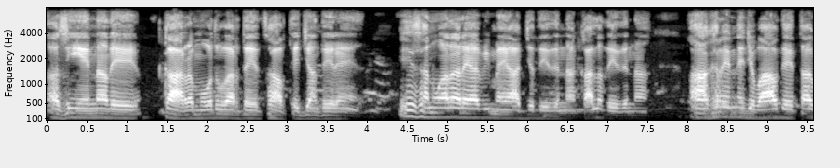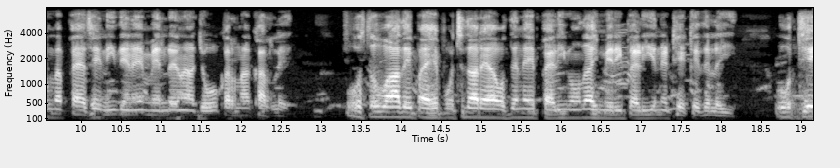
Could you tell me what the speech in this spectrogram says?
ਅਸੀਂ ਇਹਨਾਂ ਦੇ ਘਰ ਮੋਦਵਰ ਦੇ ਹਿਸਾਬ ਤੇ ਜਾਂਦੇ ਰਹੇ ਇਹ ਸਾਨੂੰ ਆਦਾ ਰਿਹਾ ਵੀ ਮੈਂ ਅੱਜ ਦੇ ਦਿਨਾ ਕੱਲ ਦੇ ਦਿਨਾ, ਆਖਰ ਇਹਨੇ ਜਵਾਬ ਦੇ ਦਿੱਤਾ ਮੈਂ ਪੈਸੇ ਨਹੀਂ ਦੇਣੇ, ਮੇਰੇ ਨਾਲ ਜੋ ਕਰਨਾ ਕਰ ਲੈ। ਉਸ ਤੋਂ ਬਾਅਦ ਇਹ ਪੈਸੇ ਪੁੱਛਦਾ ਰਿਹਾ, ਉਸ ਦਿਨ ਇਹ ਪੈਲੀ ਵਾਉਂਦਾ ਸੀ, ਮੇਰੀ ਪੈਲੀ ਇਹਨੇ ਠੇਕੇ ਤੇ ਲਈ। ਉੱਥੇ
